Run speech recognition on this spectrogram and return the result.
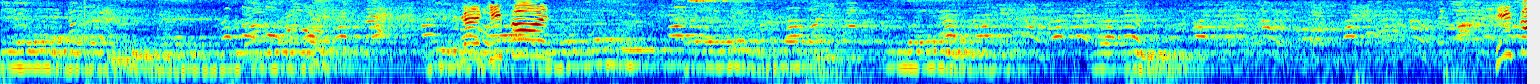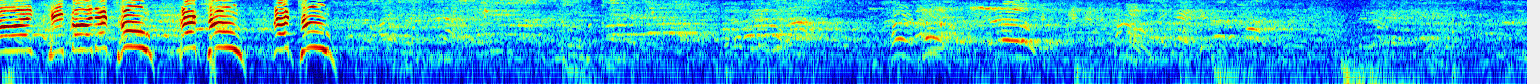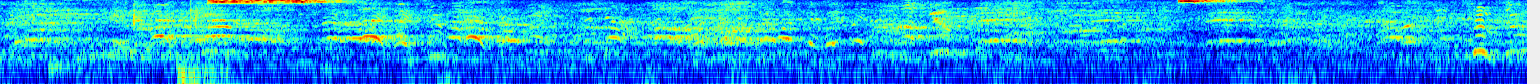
You gotta keep going. Keep going, keep going, at two! two.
